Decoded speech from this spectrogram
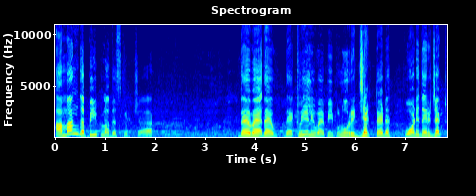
among the people of the scripture, there were there there clearly were people who rejected. What did they reject?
